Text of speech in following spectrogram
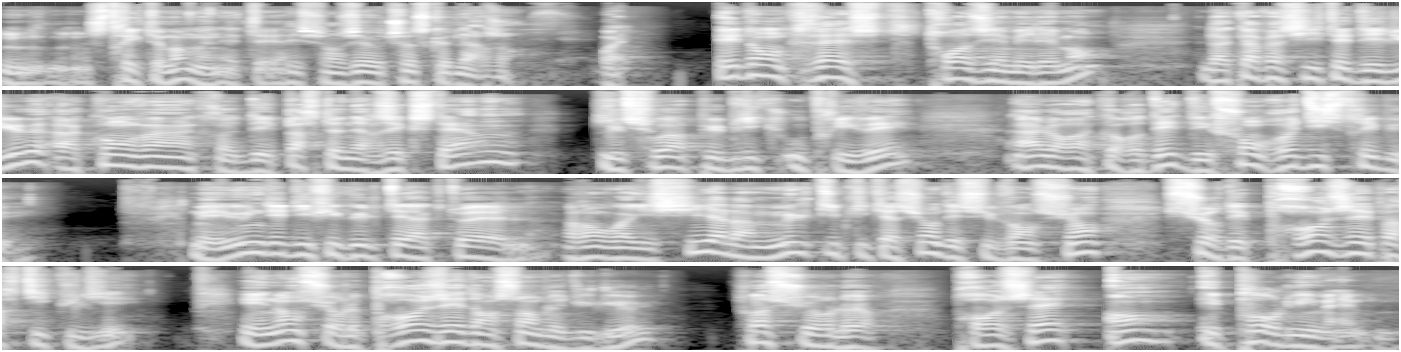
hum, strictement monétaires. Échanger autre chose que de l'argent. Ouais. Et donc reste troisième élément, la capacité des lieux à convaincre des partenaires externes, qu'ils soient publics ou privés, à leur accorder des fonds redistribués. Mais une des difficultés actuelles renvoie ici à la multiplication des subventions sur des projets particuliers et non sur le projet d'ensemble du lieu, soit sur leur projet en et pour lui-même.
